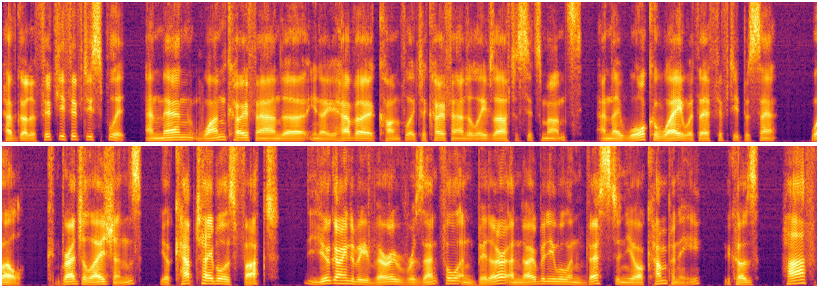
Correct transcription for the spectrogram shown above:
have got a 50 50 split, and then one co founder, you know, you have a conflict, a co founder leaves after six months, and they walk away with their 50%. Well, congratulations, your cap table is fucked. You're going to be very resentful and bitter, and nobody will invest in your company because half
